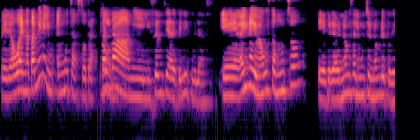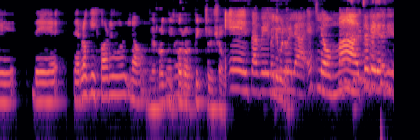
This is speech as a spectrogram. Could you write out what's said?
Pero bueno, también hay, hay muchas otras. Falta mi licencia de películas. Eh, hay una que me gusta mucho, eh, pero no me sale mucho el nombre porque de, de Rocky Horrible, no. The Rocky Horror Picture Show. Esa película, Película. es lo más. Yo quería decir.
